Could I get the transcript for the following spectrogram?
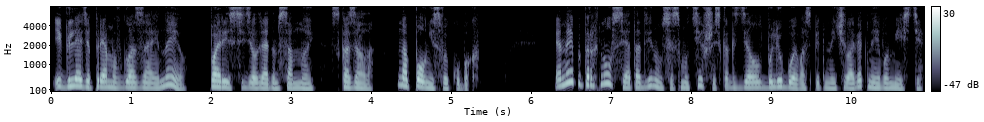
и, глядя прямо в глаза Энею, Парис сидел рядом со мной, сказала «Наполни свой кубок». Эней поперхнулся и отодвинулся, смутившись, как сделал бы любой воспитанный человек на его месте.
